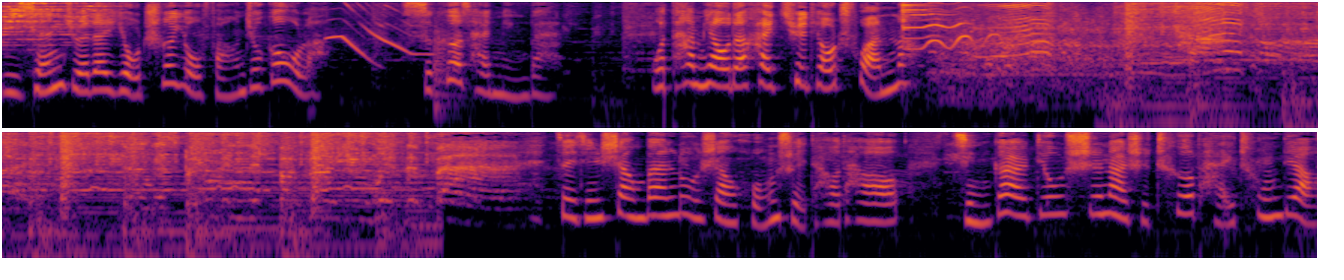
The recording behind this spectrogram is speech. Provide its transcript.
以前觉得有车有房就够了，此刻才明白，我他喵的还缺条船呢。最近上班路上洪水滔滔，井盖丢失那是车牌冲掉，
